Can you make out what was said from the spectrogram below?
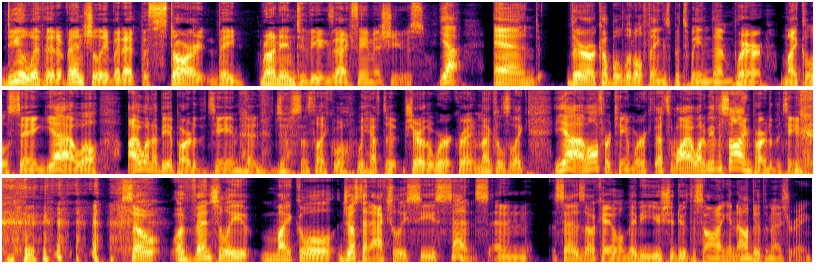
deal with it eventually, but at the start they run into the exact same issues. Yeah. And there are a couple little things between them where Michael's saying, Yeah, well, I want to be a part of the team. And Justin's like, Well, we have to share the work, right? And Michael's like, Yeah, I'm all for teamwork. That's why I want to be the sawing part of the team. so eventually, Michael, Justin actually sees sense and says, Okay, well, maybe you should do the sawing and I'll do the measuring.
